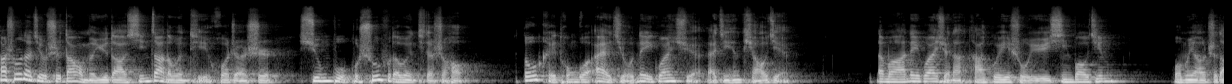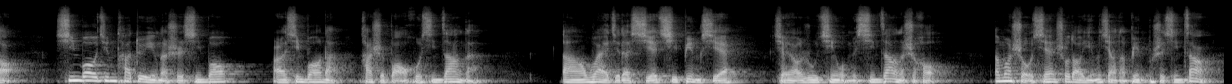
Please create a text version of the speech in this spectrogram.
他说的就是，当我们遇到心脏的问题，或者是胸部不舒服的问题的时候，都可以通过艾灸内关穴来进行调节。那么内关穴呢，它归属于心包经。我们要知道，心包经它对应的是心包，而心包呢，它是保护心脏的。当外界的邪气病邪想要入侵我们心脏的时候，那么首先受到影响的并不是心脏，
